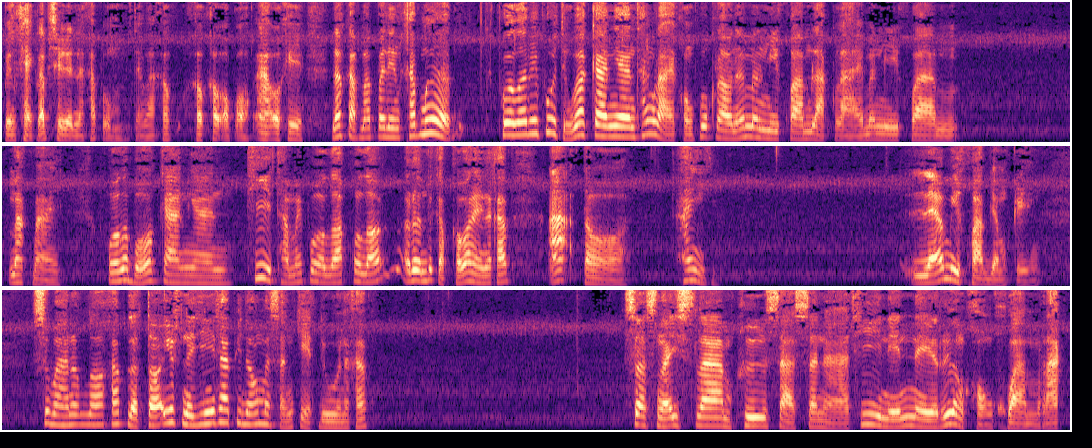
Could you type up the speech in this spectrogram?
เป็นแขกรับเชิญนะครับผมแต่ว่าเขาเขาเข้าออกออกอ่าโอเค แล้วกลับมาประเด็นครับเมื่อพวกเราได้พูดถึงว่าการงานทั้งหลายของพวกเรานั้นมันมีความหลากหลาย มันมีความมากมาย พวกเราบอกว่าการงานที่ทำให้พวกเราพวกเราเริ่มด้วยกับคาว่าอะไรนะครับอะต่อให้ แล้วมีความยำเกรงสุบานัลลอฮ์ครับหลัต่ออิฟในที่นี้ถ้าพี่น้องมาสังเกตดูนะครับ ศาสนาอิสลามคือศาสนาที่เน้นในเรื่องของความรัก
